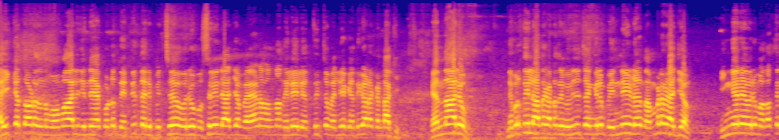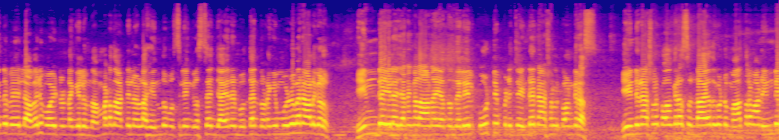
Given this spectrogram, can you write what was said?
ഐക്യത്തോടെ നിന്ന് മുഹമ്മദ് അലി ജിന്നയെ കൊണ്ട് തെറ്റിദ്ധരിപ്പിച്ച് ഒരു മുസ്ലിം രാജ്യം വേണമെന്ന നിലയിൽ എത്തിച്ച് വലിയ ഗതികേടൊക്കെ ഉണ്ടാക്കി. എന്നാലും നിവൃത്തിയില്ലാത്ത ഘട്ടത്തിൽ വിഭജിച്ചെങ്കിലും പിന്നീട് നമ്മുടെ രാജ്യം ഇങ്ങനെ ഒരു മതത്തിന്റെ പേരിൽ അവർ പോയിട്ടുണ്ടെങ്കിലും നമ്മുടെ നാട്ടിലുള്ള ഹിന്ദു മുസ്ലിം ക്രിസ്ത്യൻ ജൈനൻ ബുദ്ധൻ തുടങ്ങി മുഴുവൻ ആളുകളും ഇന്ത്യയിലെ ജനങ്ങളാണ് എന്ന നിലയിൽ കൂട്ടിപ്പിടിച്ച ഇന്ത്യൻ നാഷണൽ കോൺഗ്രസ്. ഈ ഇന്ത്യൻ നാഷണൽ കോൺഗ്രസ് ഉണ്ടായത് കൊണ്ട് മാത്രമാണ് ഇന്ത്യ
